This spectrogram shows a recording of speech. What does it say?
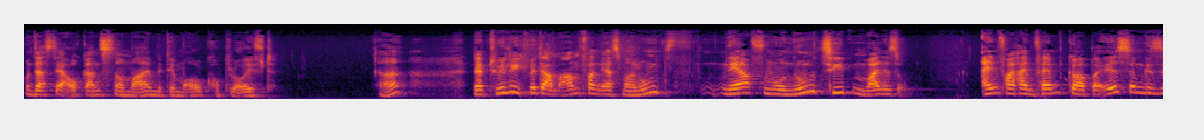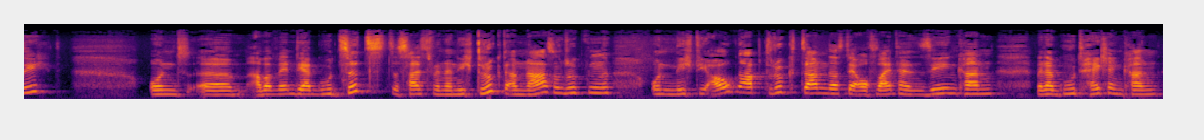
Und dass der auch ganz normal mit dem Maulkorb läuft. Ja? Natürlich wird er am Anfang erstmal rumnerven und rumziepen, weil es einfach ein Fremdkörper ist im Gesicht. Und ähm, aber wenn der gut sitzt, das heißt, wenn er nicht drückt am Nasenrücken und nicht die Augen abdrückt, dann, dass der auch weiterhin sehen kann, wenn er gut hecheln kann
